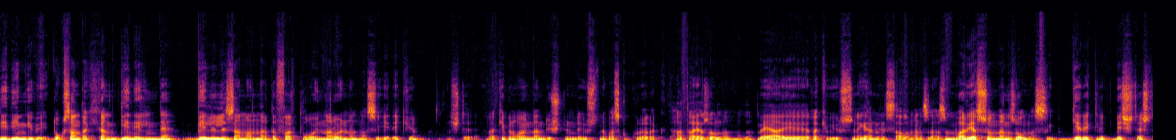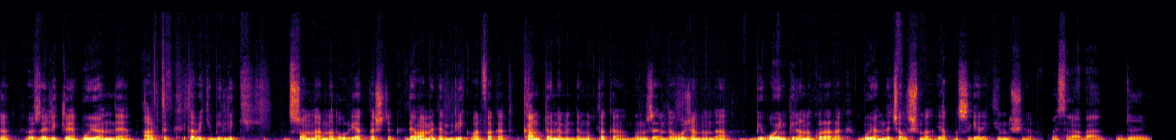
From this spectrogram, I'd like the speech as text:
Dediğim gibi 90 dakikanın genelinde belirli zamanlarda farklı oyunlar oynanması gerekiyor. İşte rakibin oyundan düştüğünde üstüne baskı kurarak hataya zorlanmalı veya e, rakibi üstüne gelmeni sağlamanız lazım. Varyasyonlarınız olması gerekli. Beşiktaş'ta özellikle bu yönde artık tabii ki birlik sonlarına doğru yaklaştık. Devam eden bir lig var fakat kamp döneminde mutlaka bunun üzerinde hocanın da bir oyun planı kurarak bu yönde çalışma yapması gerektiğini düşünüyorum. Mesela ben dün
